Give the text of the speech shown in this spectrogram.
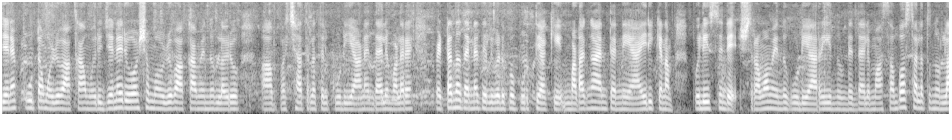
ജനക്കൂട്ടം ഒഴിവാക്കാം ഒരു ജനരോഷം ഒഴിവാക്കാം എന്നുള്ള ഒരു പശ്ചാത്തലത്തിൽ കൂടിയാണ്. എന്തായാലും വളരെ പെട്ടെന്ന് തന്നെ തെളിവെടുപ്പ് പൂർത്തിയാക്കി മടങ്ങാൻ തന്നെ ആയിരിക്കണം പോലീസിന്റെ ശ്രമം എന്നുകൂടി അറിയുന്നുണ്ട്. എന്തായാലും ആ സംഭവ സ്ഥലത്തു നിന്നുള്ള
